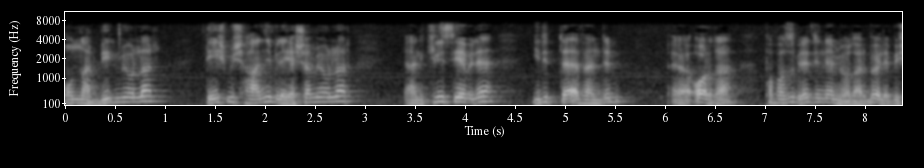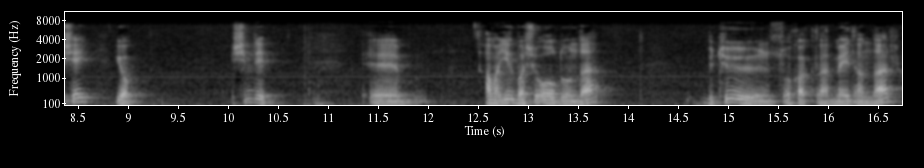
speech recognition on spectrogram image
onlar bilmiyorlar. Değişmiş halini bile yaşamıyorlar. Yani kiliseye bile gidip de efendim e, orada papazı bile dinlemiyorlar. Böyle bir şey yok. Şimdi e, ama yılbaşı olduğunda bütün sokaklar, meydanlar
